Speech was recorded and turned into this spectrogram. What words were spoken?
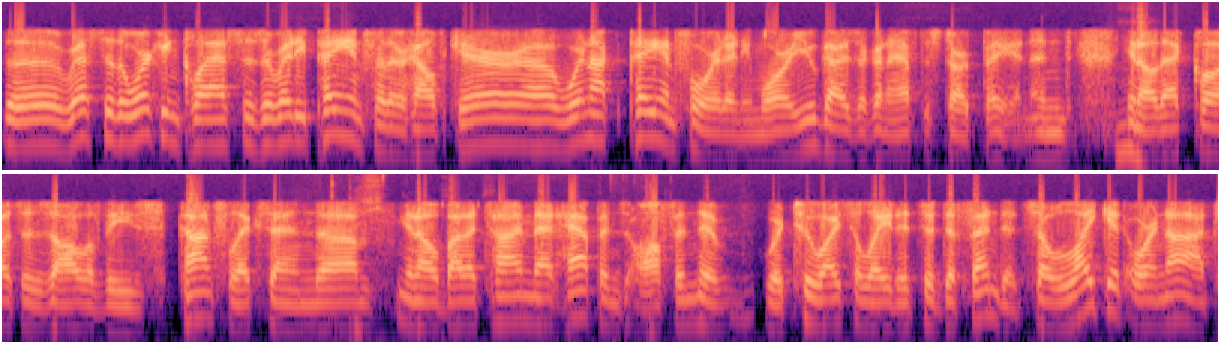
the rest of the working class is already paying for their health care. Uh, we're not paying for it anymore. You guys are going to have to start paying." And, you know, that causes all of these conflicts and um, you know, by the time that happens often we're too isolated to defend it. So like it or not,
